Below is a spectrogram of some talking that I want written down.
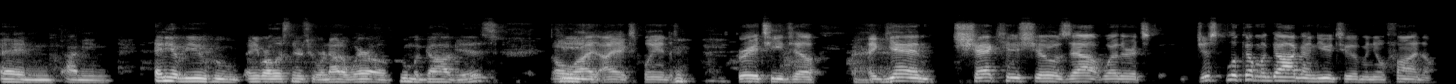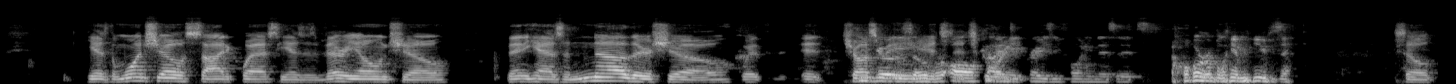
and I mean, any of you who, any of our listeners who are not aware of who Magog is, oh, he- I, I explained great detail. Again, check his shows out. Whether it's just look up Magog on YouTube and you'll find him. He has the one show, Side Quest. He has his very own show. Then he has another show with it. Trust me, over it's, all it's kinds great. of crazy funniness. It's horribly amusing. So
